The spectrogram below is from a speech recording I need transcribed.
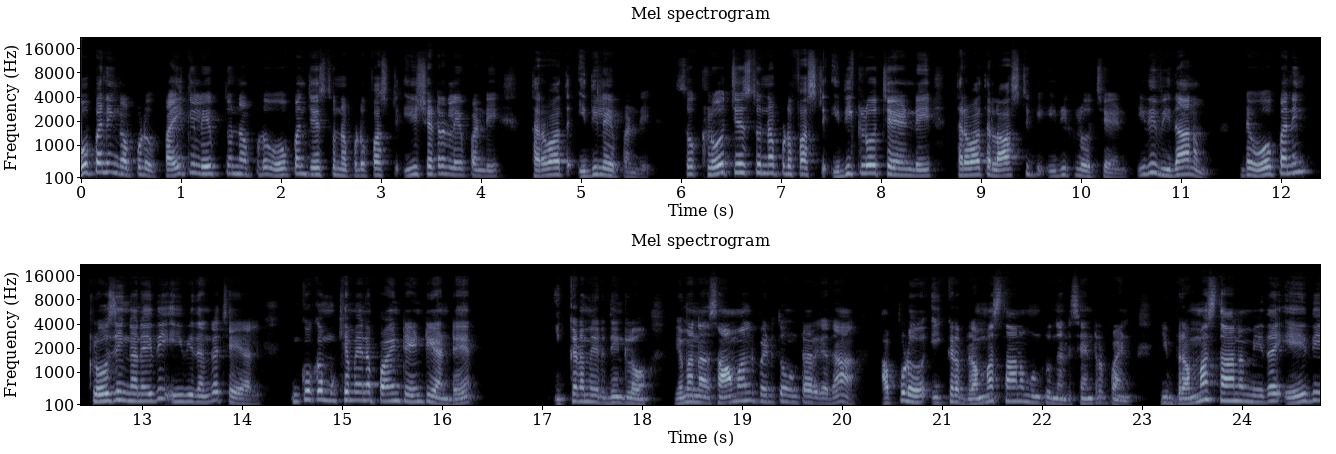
ఓపెనింగ్ అప్పుడు పైకి లేపుతున్నప్పుడు ఓపెన్ చేస్తున్నప్పుడు ఫస్ట్ ఈ షటర్ లేపండి తర్వాత ఇది లేపండి. సో క్లోజ్ చేస్తున్నప్పుడు ఫస్ట్ ఇది క్లోజ్ చేయండి తర్వాత లాస్ట్కి ఇది క్లోజ్ చేయండి. ఇది విధానం. అంటే ఓపెనింగ్ క్లోజింగ్ అనేది ఈ విధంగా చేయాలి. ఇంకొక ముఖ్యమైన పాయింట్ ఏంటి అంటే ఇక్కడ మీరు దీంట్లో ఏమన్నా సామాన్లు పెడుతూ ఉంటారు కదా అప్పుడు ఇక్కడ బ్రహ్మస్థానం ఉంటుందండి సెంటర్ పాయింట్. ఈ బ్రహ్మస్థానం మీద ఏది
